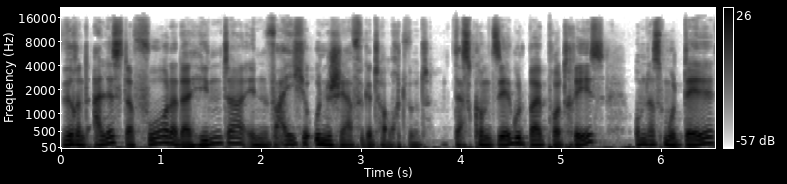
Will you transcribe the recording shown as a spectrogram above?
während alles davor oder dahinter in weiche Unschärfe getaucht wird. Das kommt sehr gut bei Porträts, um das Modell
